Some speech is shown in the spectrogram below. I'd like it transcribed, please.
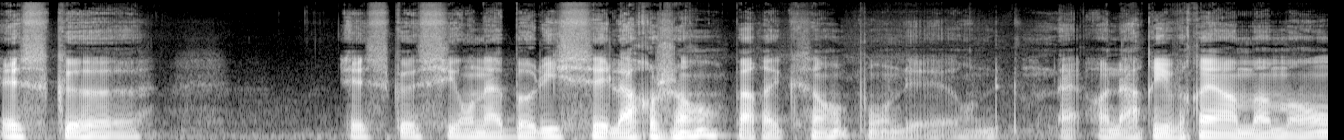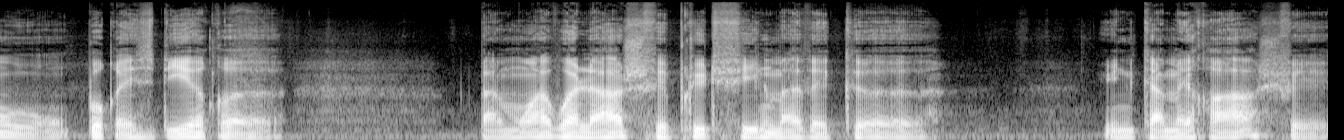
Est-ce que, est-ce que si on abolissait l'argent, par exemple, on, est- arriverait à un moment où on pourrait se dire, euh, ben moi voilà, je fais plus de films avec euh, une caméra, je fais,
